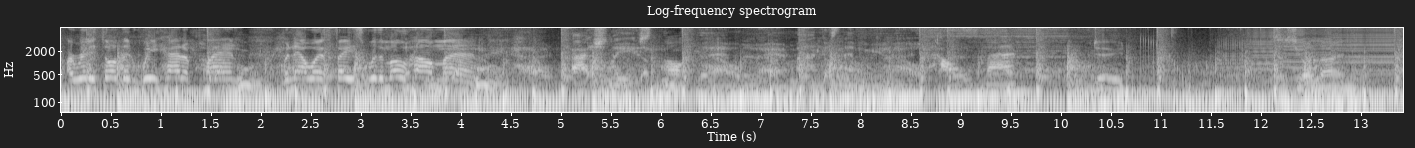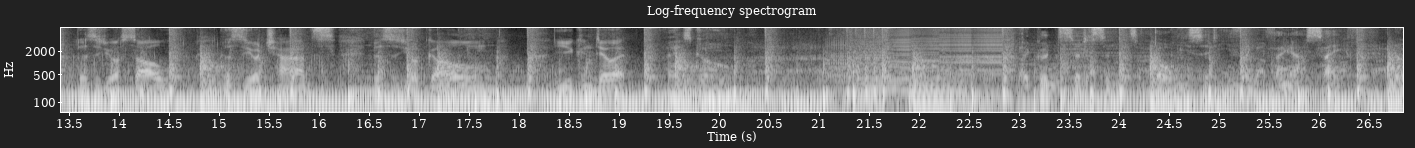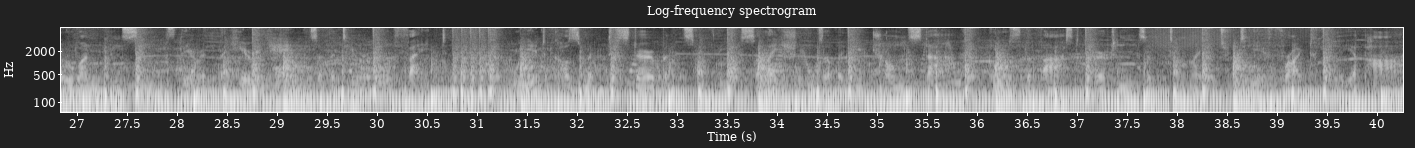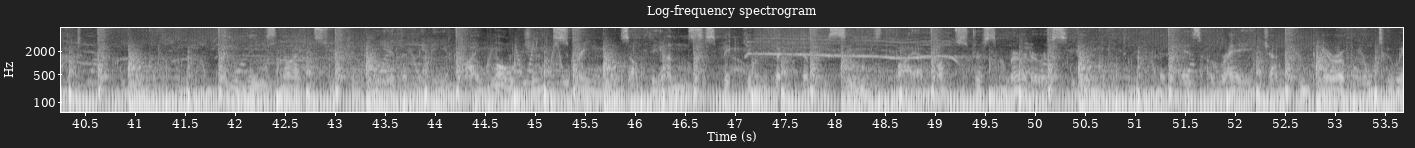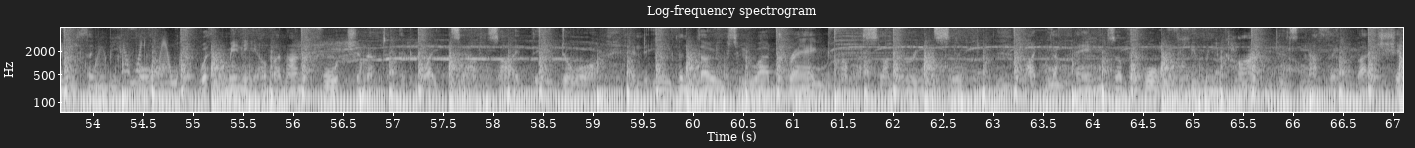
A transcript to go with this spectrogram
I really thought that we had a plan, but now we're faced with a Mohawk man. Actually, it's not the Mohawk man, it's the Mohawk man. Dude, this is your loan. This is your soul. This is your chance. This is your goal. You can do it. Let's go. The good citizens of Dolby City think they are safe. No one conceives they're in the hairy hands of a terrible fate. Weird cosmic disturbance of the oscillations of a neutron star cause the vast curtains of time those who are dragged from a slumbering sleep. Like the fangs of a wolf, humankind is nothing but sheep.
